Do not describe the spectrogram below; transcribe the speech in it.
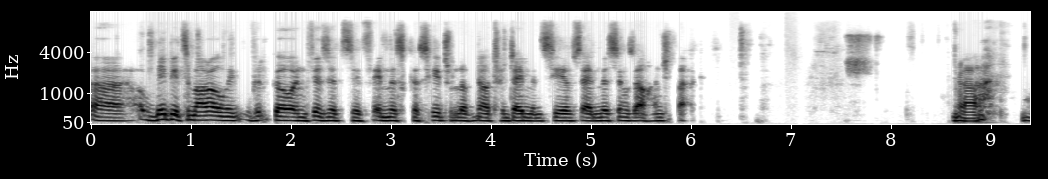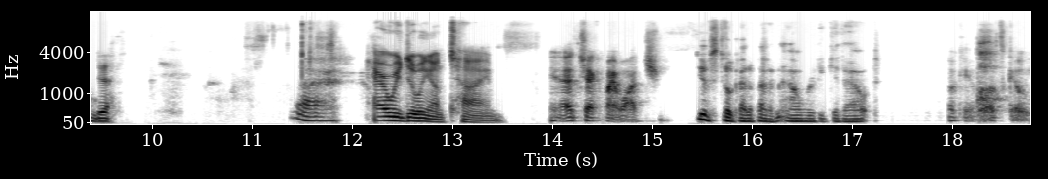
Uh, maybe tomorrow we will go and visit the famous Cathedral of Notre Dame and see if they're missing the hunchback. Ah, yeah. Uh, How are we doing on time? Yeah, I checked my watch. You've still got about an hour to get out. Okay, well, let's go.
